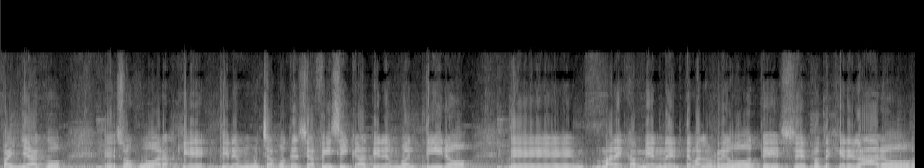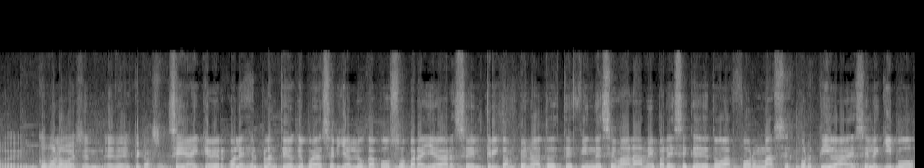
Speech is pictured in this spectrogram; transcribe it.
Payaco. Eh, son jugadoras que tienen mucha potencia física, tienen buen tiro, eh, manejan bien el tema de los rebotes, proteger el aro. ¿Cómo lo ves en, este caso? Sí, hay que ver cuál es el planteo que puede hacer Gianluca Pozo para llevarse el tricampeonato este fin de semana. Me parece que de todas formas Sportiva es el equipo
